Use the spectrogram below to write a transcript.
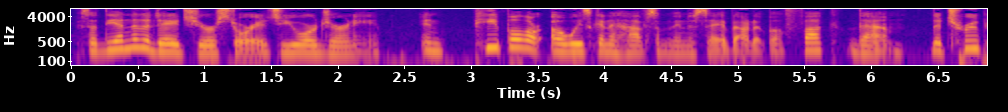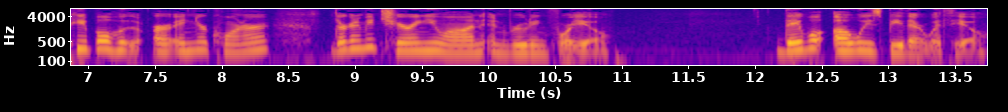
Because at the end of the day, it's your story, it's your journey. And people are always going to have something to say about it, but fuck them. The true people who are in your corner, they're going to be cheering you on and rooting for you. They will always be there with you,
